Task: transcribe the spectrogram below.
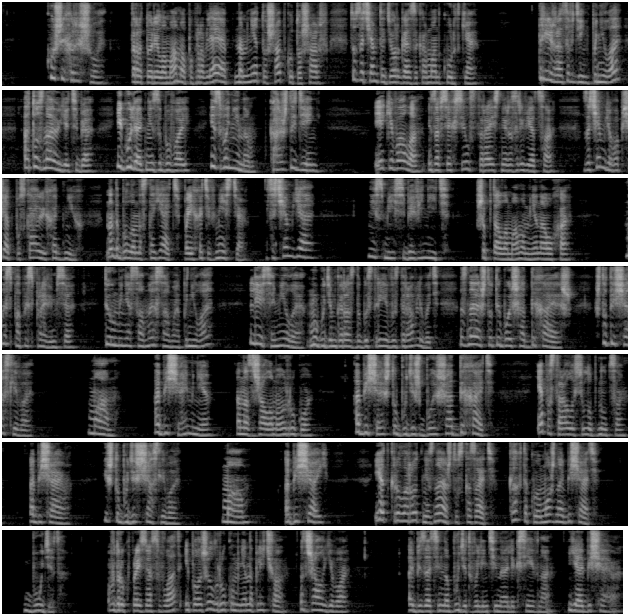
«Кушай хорошо», — тараторила мама, поправляя на мне то шапку, то шарф, то зачем-то дергая за карман куртки. «Три раза в день, поняла? А то знаю я тебя. И гулять не забывай. И звони нам. Каждый день». Я кивала, изо всех сил стараясь не разреветься. Зачем я вообще отпускаю их одних? Надо было настоять, поехать вместе. Зачем я... «Не смей себя винить», — шептала мама мне на ухо. «Мы с папой справимся. Ты у меня самая-самая, поняла? Леся, милая, мы будем гораздо быстрее выздоравливать, зная, что ты больше отдыхаешь, что ты счастлива». «Мам, обещай мне», — она сжала мою руку. «Обещай, что будешь больше отдыхать». Я постаралась улыбнуться. «Обещаю. И что будешь счастлива». «Мам, обещай». Я открыла рот, не зная, что сказать. Как такое можно обещать? «Будет», — вдруг произнес Влад и положил руку мне на плечо, сжал его. «Обязательно будет, Валентина Алексеевна, я обещаю».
